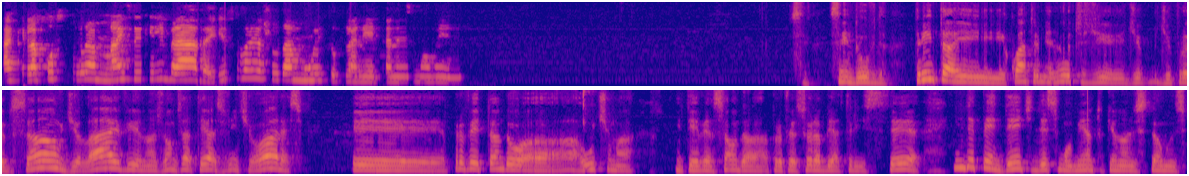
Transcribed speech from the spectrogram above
aquela postura mais equilibrada. Isso vai ajudar muito o planeta nesse momento. Sem dúvida. 34 minutos de, de, de produção, de live, nós vamos até às 20 horas. E, aproveitando a, a última intervenção da professora Beatriz C, independente desse momento que nós estamos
